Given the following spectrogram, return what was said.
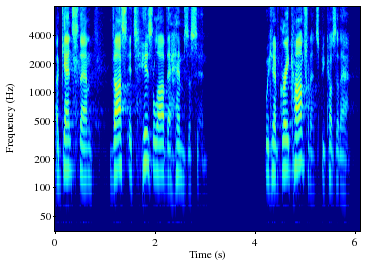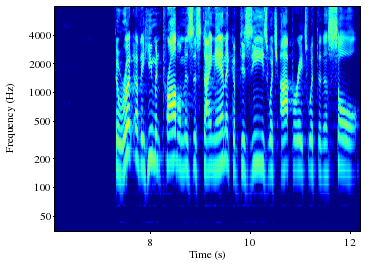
against them. Thus, it's his love that hems us in. We can have great confidence because of that. The root of the human problem is this dynamic of disease which operates within the soul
